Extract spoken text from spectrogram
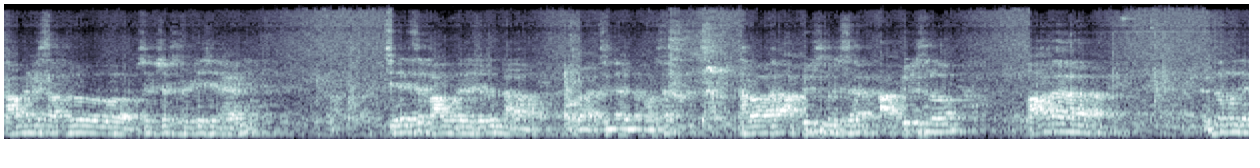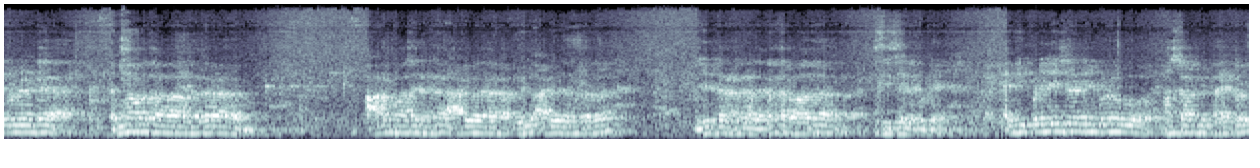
కావాలంటే సబ్బు సెక్షన్స్ పెట్టేసినా కానీ చేస్తే బాగుంటుందని చెప్పి నా ఒక చిన్న విన్నపం సార్. తర్వాత అప్పీల్స్ గురించి సార్. అప్పీల్స్లో పాత ఇంతకుముందు ఎక్కడంటే ఎమ్మావత దగ్గర ఆర్డర్ పాస్ అయినాక ఆడియో దగ్గర అప్పీల్ ఆడియో దగ్గర విజయ్ దగ్గర తర్వాత సీసీఐ ఉండే అది ఇప్పుడు ఏం చేశారంటే ఇప్పుడు first appeal director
